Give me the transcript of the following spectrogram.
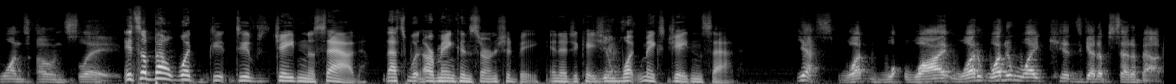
one's own slave. It's about what gives Jaden a sad. That's what our main concern should be in education. Yes. What makes Jaden sad? Yes. What? Wh- why? What? What do white kids get upset about?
